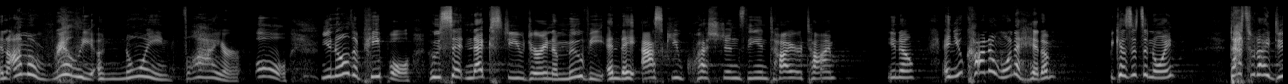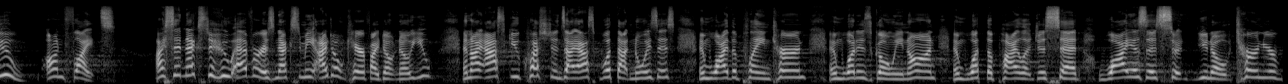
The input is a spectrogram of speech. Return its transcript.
And I'm a really annoying flyer. Oh, you know the people who sit next to you during a movie and they ask you questions the entire time, you know? And you kind of want to hit them because it's annoying. That's what I do on flights. I sit next to whoever is next to me. I don't care if I don't know you. And I ask you questions. I ask what that noise is and why the plane turned and what is going on and what the pilot just said. Why is this, you know, turn your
